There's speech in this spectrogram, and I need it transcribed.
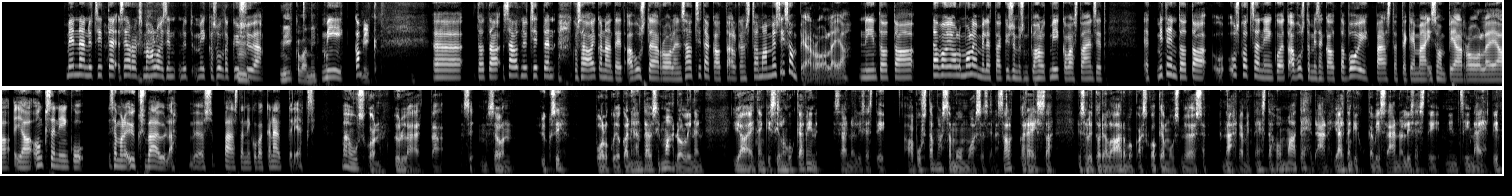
Mennään nyt sitten seuraavaksi. Mä haluaisin nyt Mikka sulta kysyä. Mm. Miikka vai Mikko? Miikka. Mikka. Öö, tota, sä oot nyt sitten, kun sä aikanaan teit avustajaroolin, niin sä oot sitä kautta alkanut saamaan myös isompia rooleja. Niin tota, tämä voi olla molemmille tämä kysymys, mutta mä haluan, Miikka vastaa ensin, että et miten tota, uskot sä niin kuin, että avustamisen kautta voi päästä tekemään isompia rooleja ja onko se niin kuin semmoinen yksi väylä myös päästä niin kuin vaikka näyttelijäksi? Mä uskon kyllä, että se, se on yksi polku, joka on ihan täysin mahdollinen. Ja etenkin silloin, kun kävin säännöllisesti avustamassa muun muassa siellä salkkareissa, niin se oli todella arvokas kokemus myös nähdä, miten sitä hommaa tehdään. Ja etenkin kun kävi säännöllisesti, niin siinä ehti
